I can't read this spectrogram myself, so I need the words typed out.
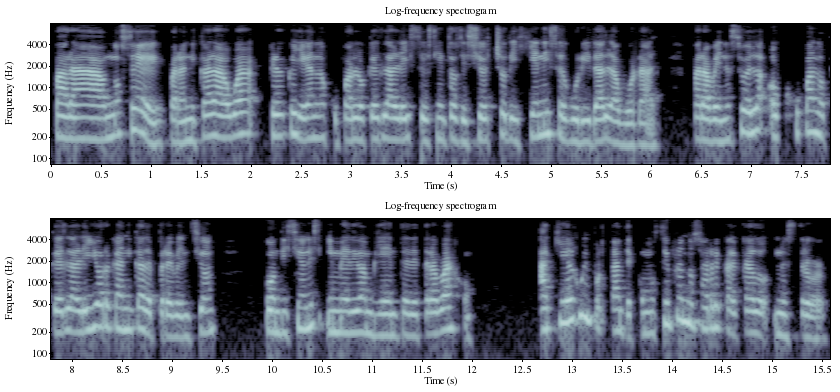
Para, no sé, para Nicaragua creo que llegan a ocupar lo que es la ley 618 de higiene y seguridad laboral. Para Venezuela ocupan lo que es la ley orgánica de prevención, condiciones y medio ambiente de trabajo. Aquí algo importante, como siempre nos ha recalcado nuestro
